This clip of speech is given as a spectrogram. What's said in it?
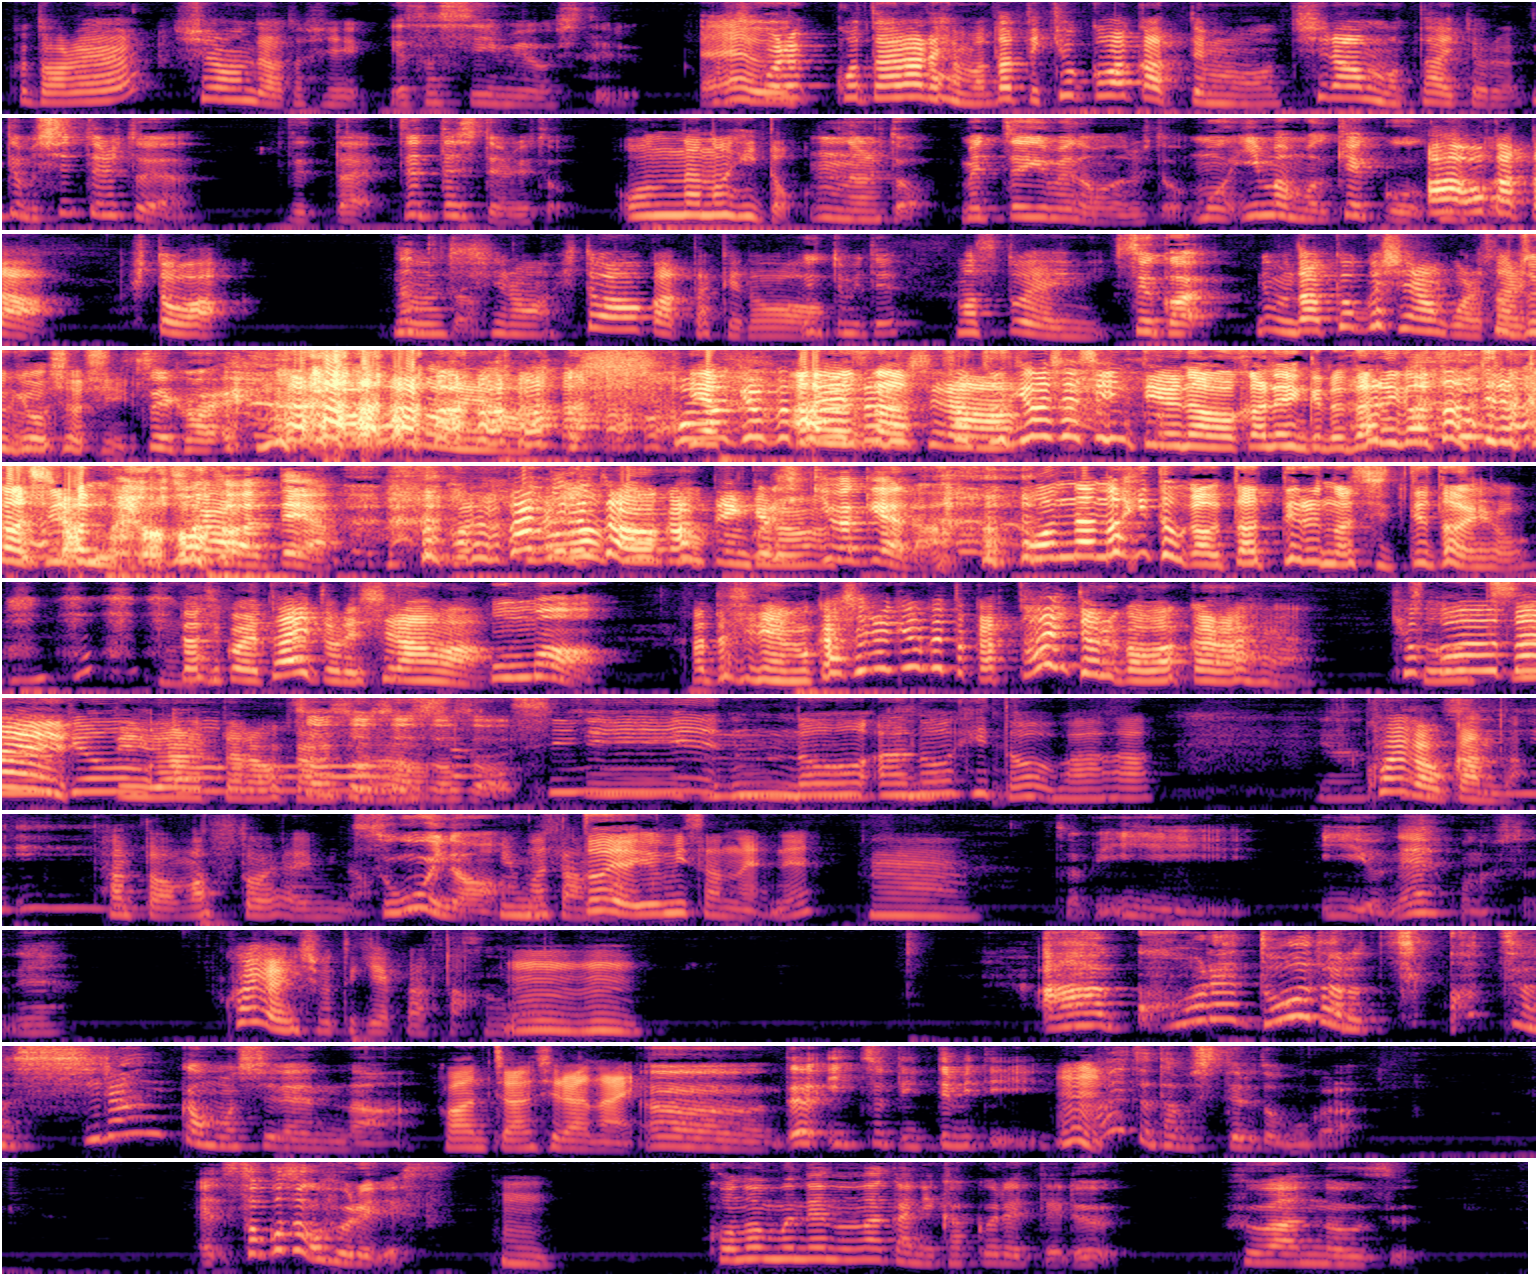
これ誰？知らんで私。優しい目をしてる。えこれ答えられへんわだって曲分かっても知らんもんタイトル。でも知ってる人やん。絶対。絶対知ってる人。女の人。うんあの人。めっちゃ有名な女の人。もう今も結構。あ分かっった。人はなんて言ったうん知らん。人は分かったけど言ってみて。松任谷由実正解。でも楽曲知らんこれ卒業写真。正解。あそうなんや。この曲タイトル知らん。業写真っていうのは分からんけど誰が歌ってるかは知らんのよ。ちょっと待ってや。あれ歌ってる人は分かってんけど。引き分けやな。女の人が歌ってるのは知ってたん。よ私これタイトル知らんわ。ほんま。私ね昔の曲とかタイトルが分からへん。曲を歌えって言われたら分かそうるけど。そうそうそうそう写真のあの人は。声が浮かんだちゃんと松任谷由実の。すごいな。松任谷由実さんなんやね。うんいいいいよねこの人ね。声が印象的やからさ。そう。うんうん。あーこれどうだろう。ちっこちゃん知らんかもしれんな。ワンちゃん知らない。うん。でいちょっと言ってみていい、うん。あいつは多分知ってると思うから。えそこそこ古いです。うん。この胸の中に隠れてる不安の渦。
